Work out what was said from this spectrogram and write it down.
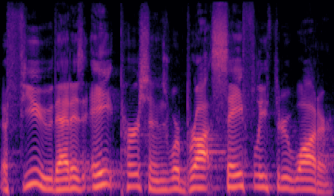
a few, that is 8 persons were brought safely through water."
